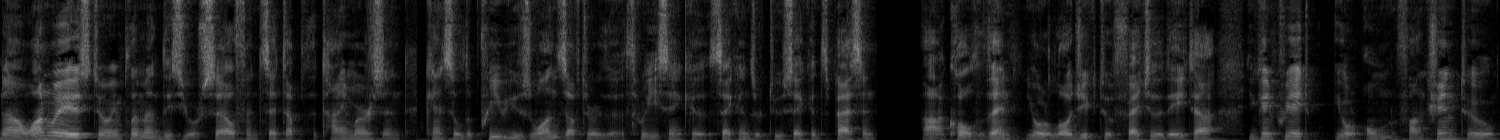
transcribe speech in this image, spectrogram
Now, one way is to implement this yourself and set up the timers and cancel the previous ones after the 3 sec seconds or 2 seconds pass and uh, call then your logic to fetch the data. You can create your own function to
